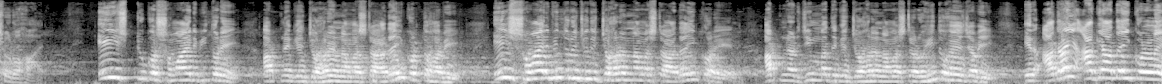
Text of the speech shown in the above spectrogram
শুরু হয়। এইটুকু সময়ের ভিতরে আপনাকে জহরের নামাজটা আদায় করতে হবে। এই সময়ের ভিতরে যদি জহরের নামাজটা আদায় করেন, আপনার জিম্মা থেকে জহরের নামাজটা রহিত হয়ে যাবে। এর আদায় আগে আদায় করলে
